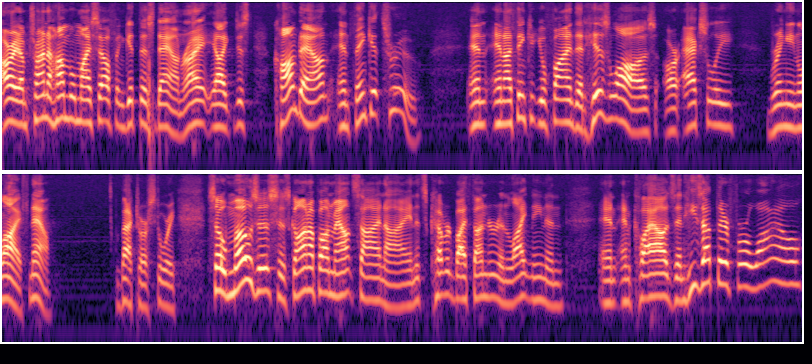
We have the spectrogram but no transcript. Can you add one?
all right, I'm trying to humble myself and get this down, right? Like just calm down and think it through. And, and I think that you'll find that his laws are actually bringing life. Now, back to our story. So Moses has gone up on Mount Sinai, and it's covered by thunder and lightning and, and, and clouds, and he's up there for a while.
